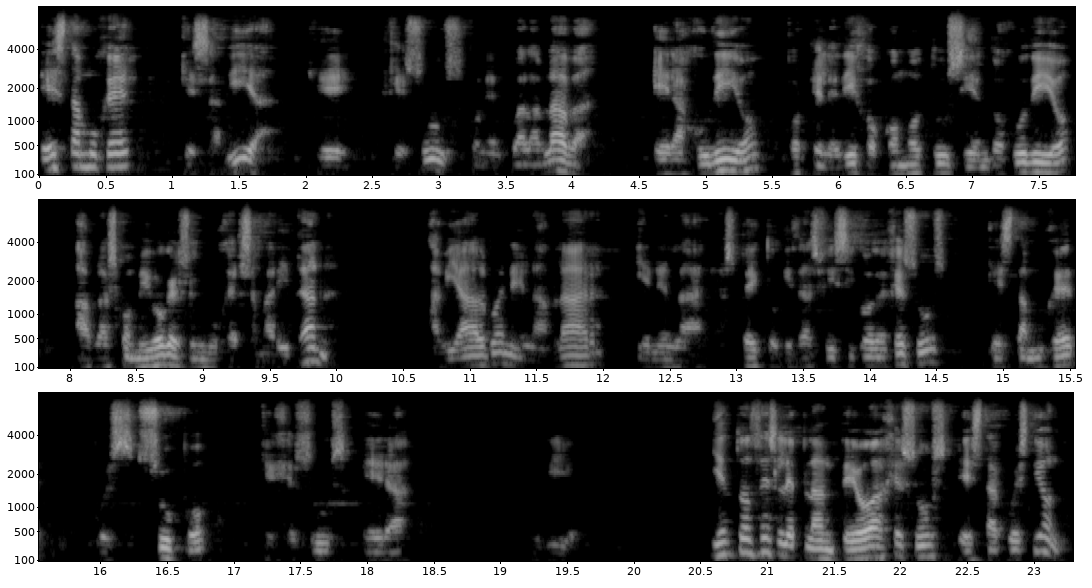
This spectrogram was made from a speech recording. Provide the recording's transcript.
Esta mujer, que sabía que Jesús con el cual hablaba era judío, porque le dijo, como tú siendo judío, hablas conmigo que soy mujer samaritana. Había algo en el hablar y en el aspecto quizás físico de Jesús que esta mujer pues supo que Jesús era judío. Y entonces le planteó a Jesús esta cuestión,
